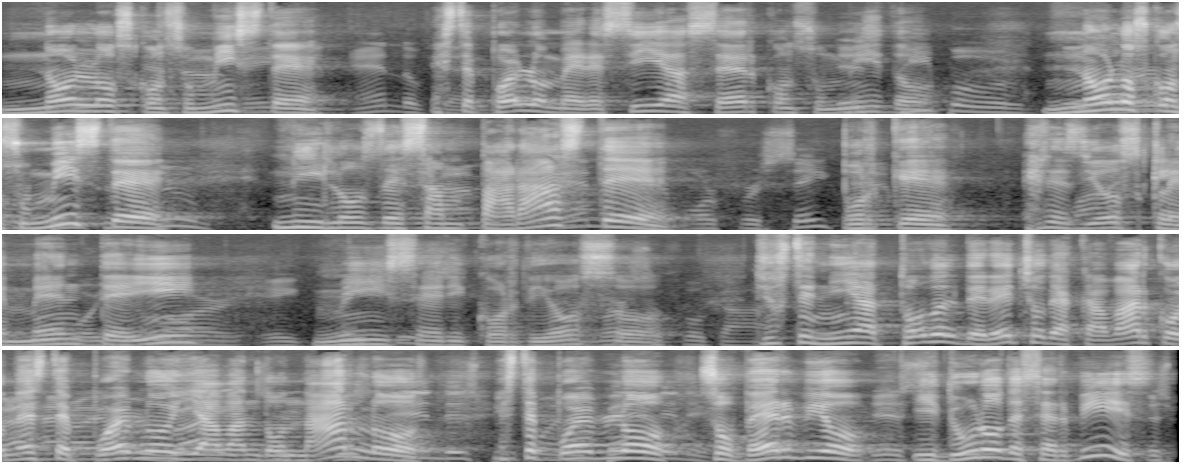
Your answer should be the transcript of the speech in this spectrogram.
no los consumiste este pueblo merecía ser consumido. No los consumiste ni los desamparaste, porque eres Dios clemente y misericordioso. Dios tenía todo el derecho de acabar con este pueblo y abandonarlo. Este pueblo soberbio y duro de servir.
